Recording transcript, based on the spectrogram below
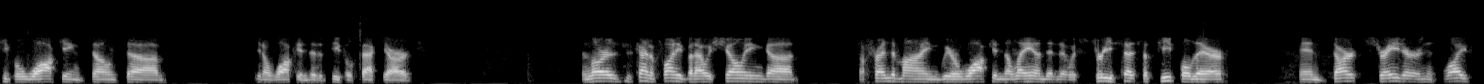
people walking don't uh, you know walk into the people's backyards. And Laura, this is kind of funny, but I was showing uh, a friend of mine. We were walking the land, and there was three sets of people there, and Dart Strader and his wife.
